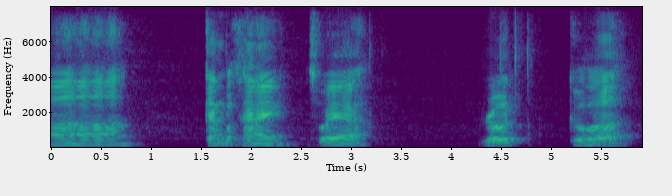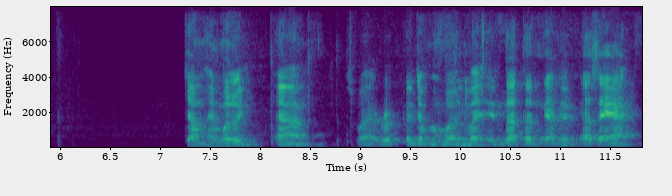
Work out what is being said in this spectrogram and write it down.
uh, căn bậc 2 square root của 120 à và rút 120 như vậy thì chúng ta tính ra được SE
